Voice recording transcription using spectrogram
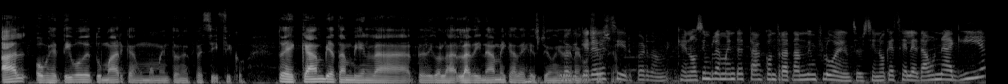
al objetivo de tu marca en un momento en específico. Entonces cambia también la, te digo, la, la dinámica de gestión y Lo de que quiere negociación. decir, perdón, que no simplemente están contratando influencers, sino que se le da una guía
